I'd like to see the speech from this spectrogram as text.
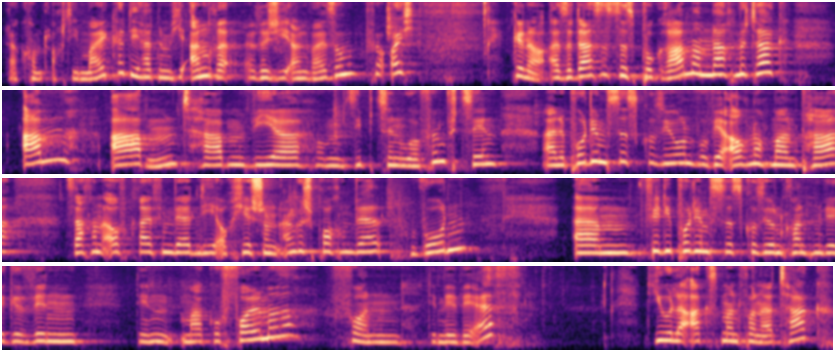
Da kommt auch die Maike, die hat nämlich andere Regieanweisungen für euch. Genau, also das ist das Programm am Nachmittag. Am Abend haben wir um 17.15 Uhr eine Podiumsdiskussion, wo wir auch noch mal ein paar Sachen aufgreifen werden, die auch hier schon angesprochen wurden. Ähm, für die Podiumsdiskussion konnten wir gewinnen den Marco Vollmer von dem WWF, Jule Axmann von Attac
